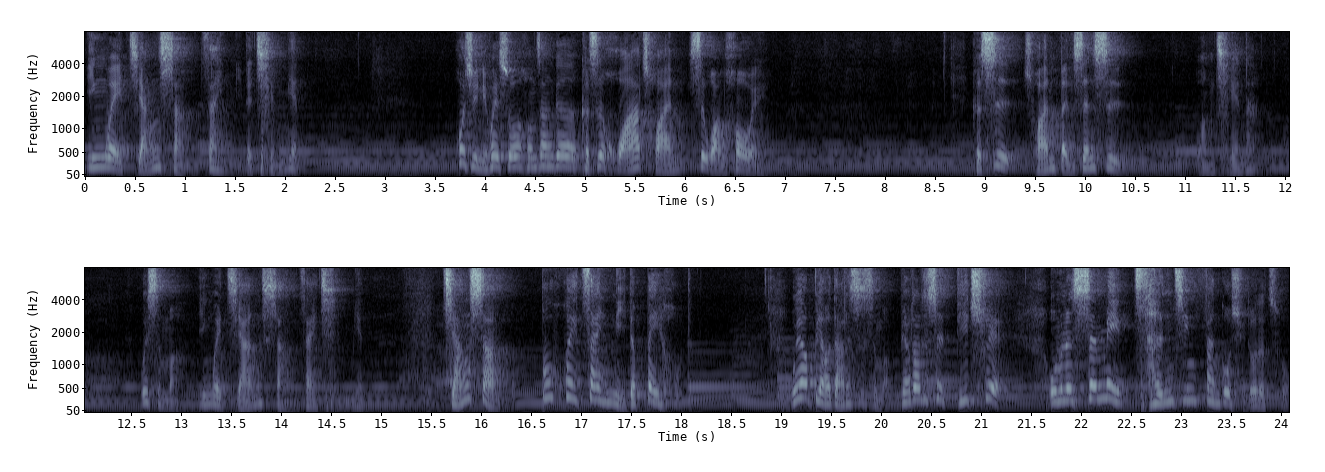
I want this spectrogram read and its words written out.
因为奖赏在你的前面。或许你会说，红章哥，可是划船是往后诶，可是船本身是往前呐？为什么？因为奖赏在前面，奖赏不会在你的背后的。我要表达的是什么？表达的是，的确，我们的生命曾经犯过许多的错。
